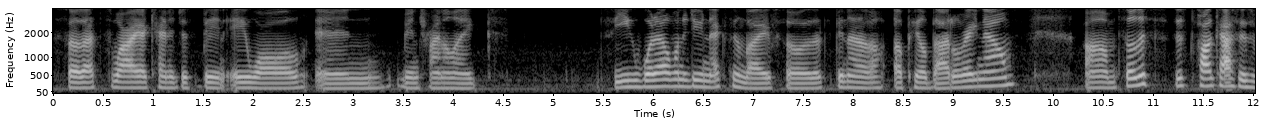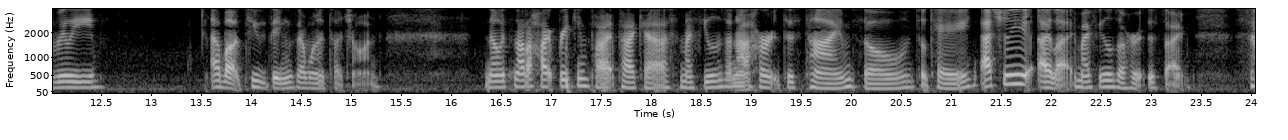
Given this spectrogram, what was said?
So that's why I kind of just been AWOL and been trying to like see what I want to do next in life. So that's been a uphill battle right now. Um, so this this podcast is really about two things I want to touch on. No, it's not a heartbreaking podcast. My feelings are not hurt this time, so it's okay. Actually, I lie. My feelings are hurt this time. So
